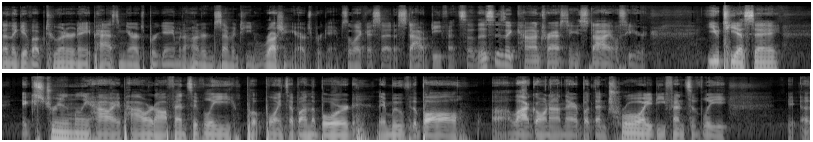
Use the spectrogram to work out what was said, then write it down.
Then they give up 208 passing yards per game and 117 rushing yards per game. So, like I said, a stout defense. So, this is a contrasting styles here. UTSA, extremely high powered offensively, put points up on the board. They move the ball, uh, a lot going on there. But then Troy defensively uh,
